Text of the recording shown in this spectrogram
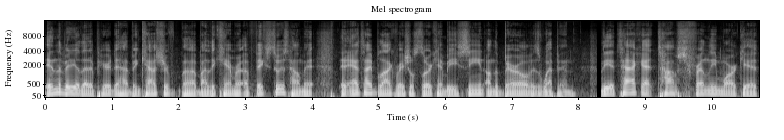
In the video that appeared to have been captured uh, by the camera affixed to his helmet, an anti-black racial slur can be seen on the barrel of his weapon. The attack at Tops Friendly Market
